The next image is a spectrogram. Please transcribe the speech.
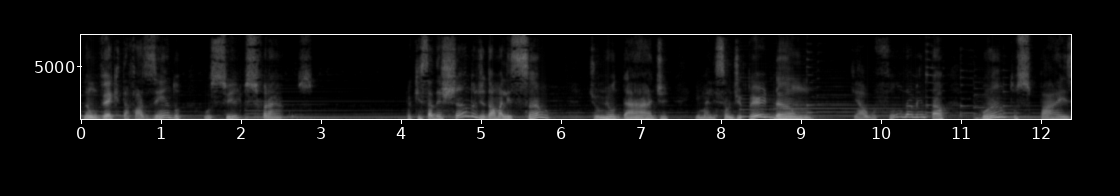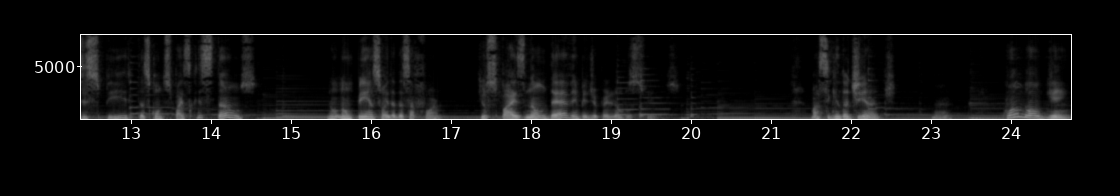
Não vê que está fazendo os filhos fracos. Porque está deixando de dar uma lição de humildade, uma lição de perdão, que é algo fundamental. Quantos pais espíritas, quantos pais cristãos não, não pensam ainda dessa forma? Que os pais não devem pedir perdão para os filhos. Mas seguindo adiante, né? quando alguém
